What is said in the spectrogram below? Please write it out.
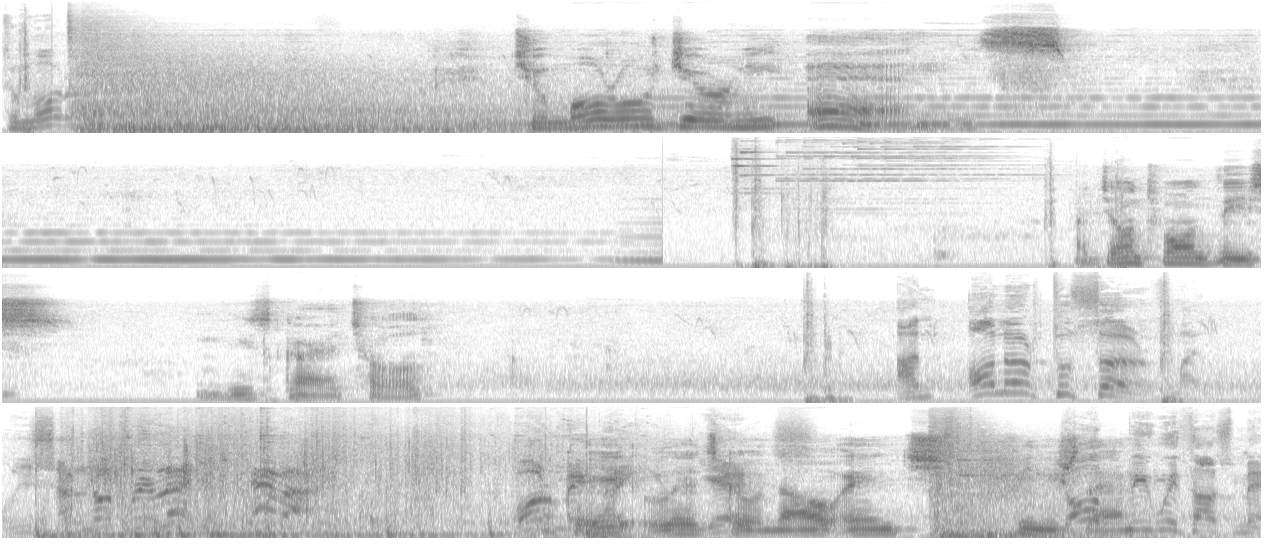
Tomorrow, Tomorrow's journey ends. I don't want this this guy at all. An honor to serve, my. We shall not relent ever. For Okay, let's go now and finish God them. be with us, men.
